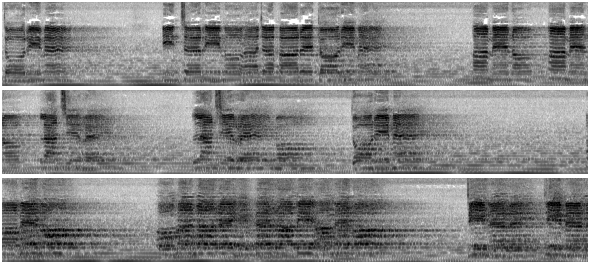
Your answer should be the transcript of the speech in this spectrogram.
dorime, interimo ad appare dorime. Ameno, ameno, lancire, lanciremo, dorime. Ameno, o mandare imperavi, ameno, dimere, dimere,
